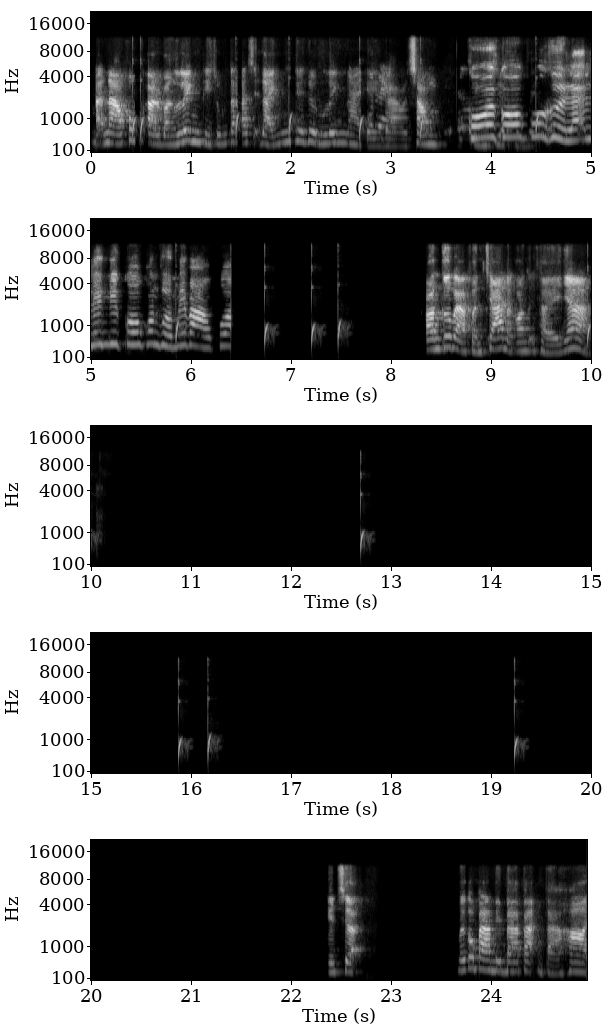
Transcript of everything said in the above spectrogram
bạn nào không vào bằng link thì chúng ta sẽ đánh cái đường link này vào trong cô ơi, cô cô gửi lại link đi cô con vừa mới vào cô con cứ vào phần chat là con sẽ thấy nhá Nghe chưa? Mới có 33 bạn vào thôi.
